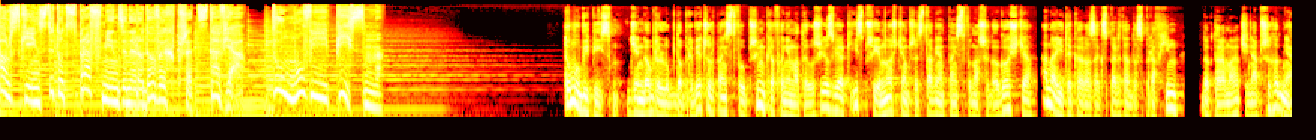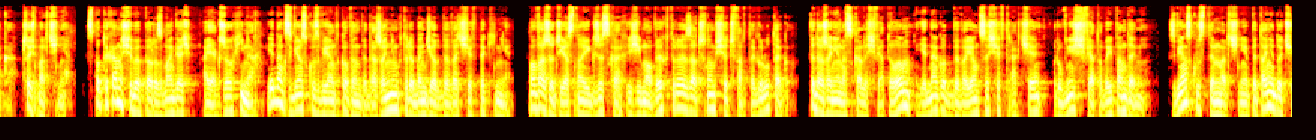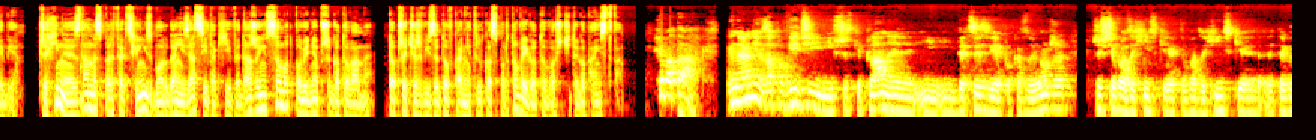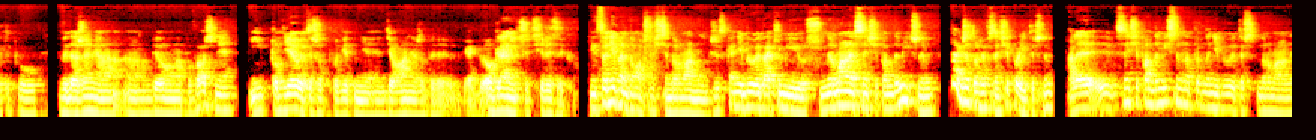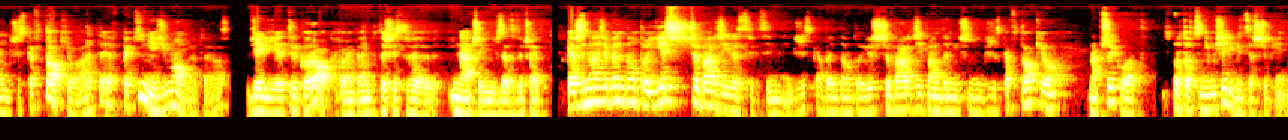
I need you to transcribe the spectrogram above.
Polski Instytut Spraw Międzynarodowych przedstawia. Tu mówi pism. Tu mówi pism. Dzień dobry lub dobry wieczór Państwu. Przy mikrofonie Mateusz Józwiak i z przyjemnością przedstawiam Państwu naszego gościa, analityka rozeksperta do spraw Chin, doktora Marcina Przychodniaka. Cześć Marcinie. Spotykamy się, by porozmawiać, a jakże o Chinach, jednak w związku z wyjątkowym wydarzeniem, które będzie odbywać się w Pekinie. Mowa rzecz jasna o igrzyskach zimowych, które zaczną się 4 lutego. Wydarzenie na skalę światową, jednak odbywające się w trakcie również światowej pandemii. W związku z tym, Marcinie, pytanie do Ciebie. Czy Chiny, znane z perfekcjonizmu organizacji takich wydarzeń, są odpowiednio przygotowane? To przecież wizytówka nie tylko sportowej gotowości tego państwa. Chyba tak. Generalnie zapowiedzi i wszystkie plany i, i decyzje pokazują, że rzeczywiście władze chińskie, jak to władze chińskie, tego typu wydarzenia e, biorą na poważnie i podjęły też odpowiednie działania, żeby jakby ograniczyć ryzyko. Więc to nie będą oczywiście normalne igrzyska, nie były takimi już normalne w sensie pandemicznym, także trochę w sensie politycznym, ale w sensie pandemicznym na pewno nie były też normalne igrzyska w Tokio, ale te w Pekinie zimowe teraz, dzieli je tylko rok, pamiętam, to też jest trochę inaczej niż zazwyczaj. W każdym razie będą to jeszcze bardziej restrykcyjne igrzyska, będą to jeszcze bardziej pandemiczne igrzyska. W Tokio na przykład sportowcy nie musieli być zaszczepieni.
